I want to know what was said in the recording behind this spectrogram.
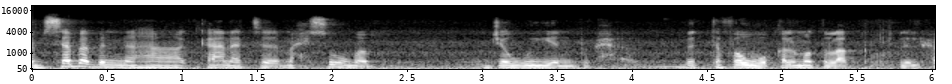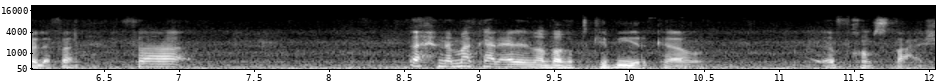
بسبب أنها كانت محسومة جويا بالتفوق المطلق للحلفاء ف إحنا ما كان علينا ضغط كبير ك اف 15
